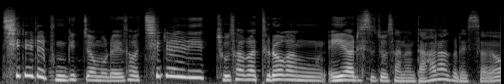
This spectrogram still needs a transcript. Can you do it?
7일을 분기점으로 해서 7일이 조사가 들어간 ARS 조사는 다 하락을 했어요.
